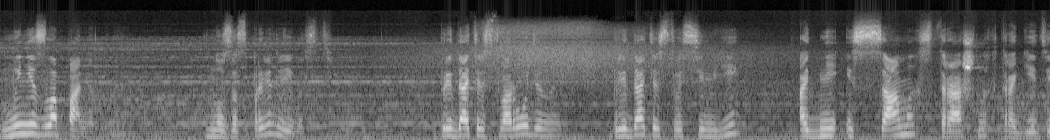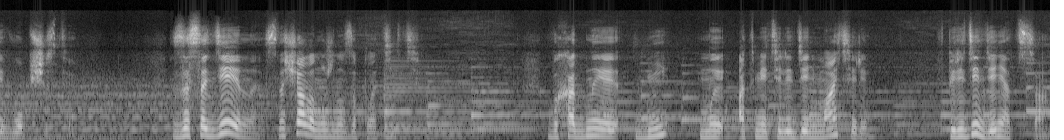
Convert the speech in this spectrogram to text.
Мы не злопамятные, но за справедливость. Предательство Родины, предательство семьи – одни из самых страшных трагедий в обществе. За содеянное сначала нужно заплатить. В выходные дни мы отметили День матери, впереди День отца.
